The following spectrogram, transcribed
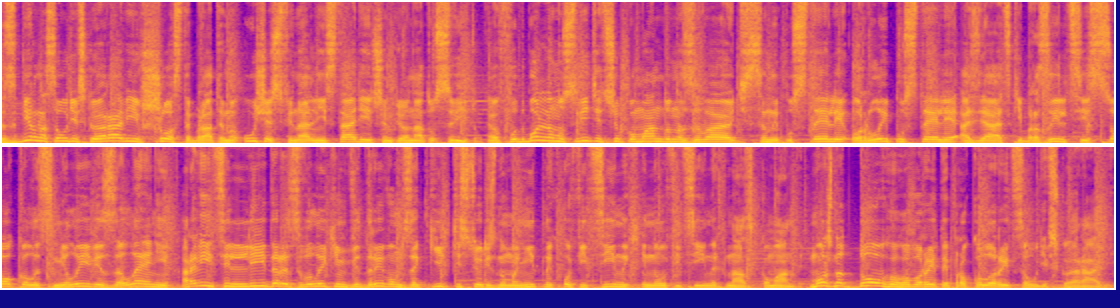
Збірна Саудівської Аравії в шосте братиме участь в фінальній стадії чемпіонату світу. В футбольному світі цю команду називають сини пустелі, орли пустелі, азіатські бразильці, соколи, сміливі, зелені, аравійці лідери з великим відривом за кількістю різноманітних офіційних і неофіційних назв команди. Можна довго говорити про колорит Саудівської Аравії,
